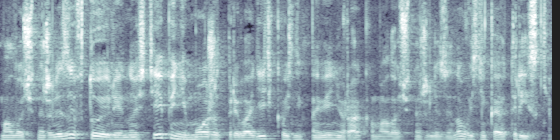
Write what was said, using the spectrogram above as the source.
молочной молочной железы в той или иной степени может приводить к возникновению рака молочной железы. Но возникают риски.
